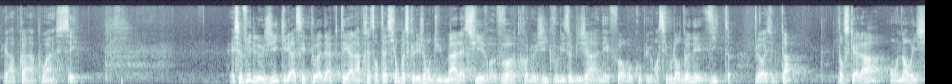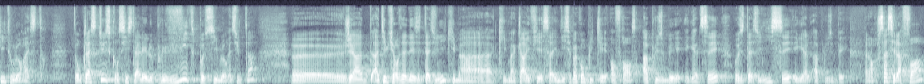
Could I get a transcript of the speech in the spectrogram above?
puis après à un point C. Et ce fil logique, il est assez peu adapté à la présentation parce que les gens ont du mal à suivre votre logique, vous les obligez à un effort beaucoup plus grand. Si vous leur donnez vite le résultat, dans ce cas-là, on enrichit tout le reste. Donc l'astuce consiste à aller le plus vite possible au résultat. Euh, j'ai un, type qui revenait des États-Unis qui m'a clarifié ça. Il me dit c'est pas compliqué. En France, A plus B égale C. Aux États-Unis, C égale A plus B. Alors ça, c'est la fin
